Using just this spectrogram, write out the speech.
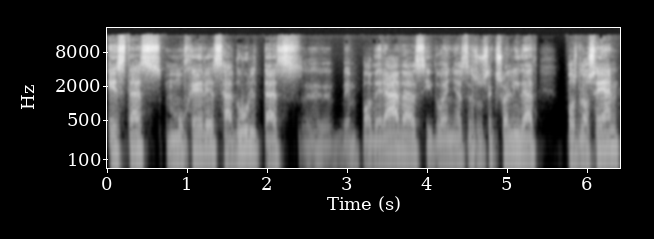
estas mujeres adultas, eh, empoderadas y dueñas de su sexualidad, pues lo sean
